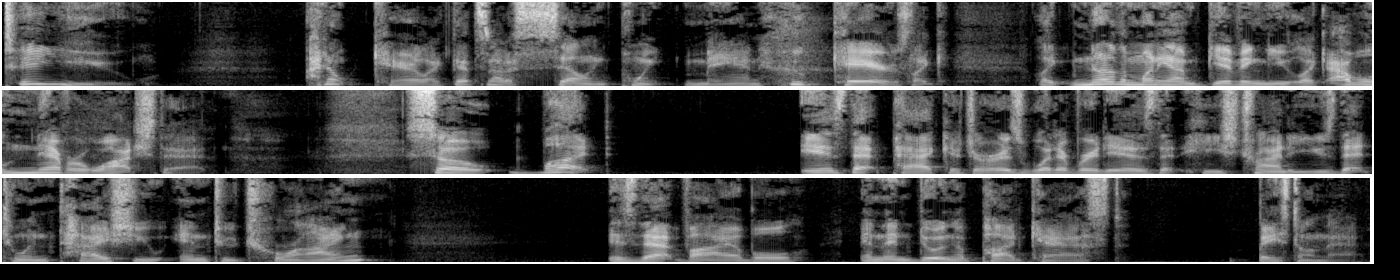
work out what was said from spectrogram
to you. I don't care. Like that's not a selling point, man. Who cares? Like like none of the money I'm giving you, like I will never watch that. So, but is that package or is whatever it is that he's trying to use that to entice you into trying is that viable and then doing a podcast based on that.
